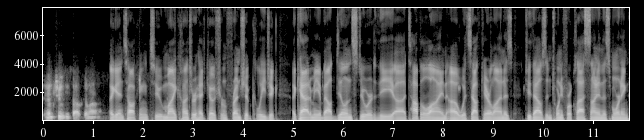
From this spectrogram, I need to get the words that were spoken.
him choosing South Carolina. Again, talking to Mike Hunter, head coach from Friendship Collegiate Academy, about Dylan Stewart, the uh, top of the line uh, with South Carolina's 2024 class signing this morning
